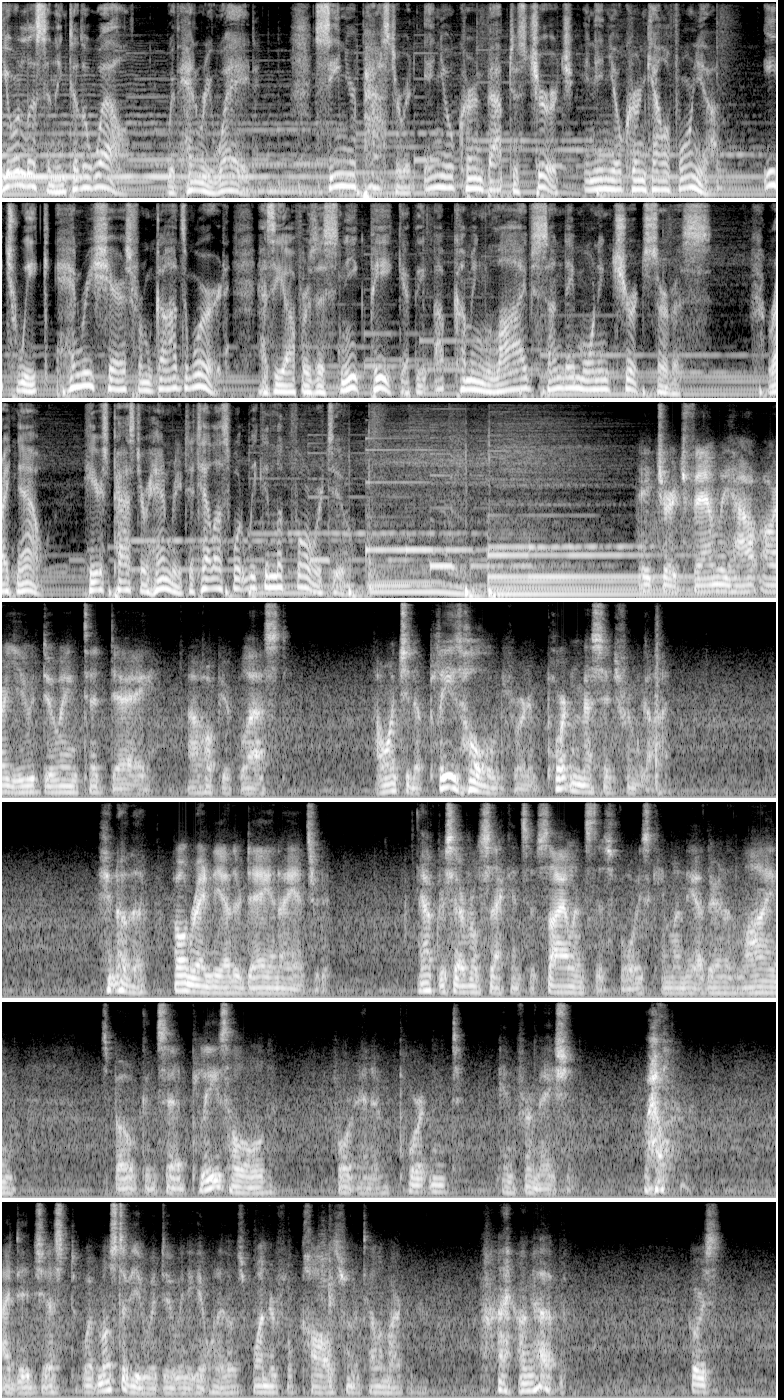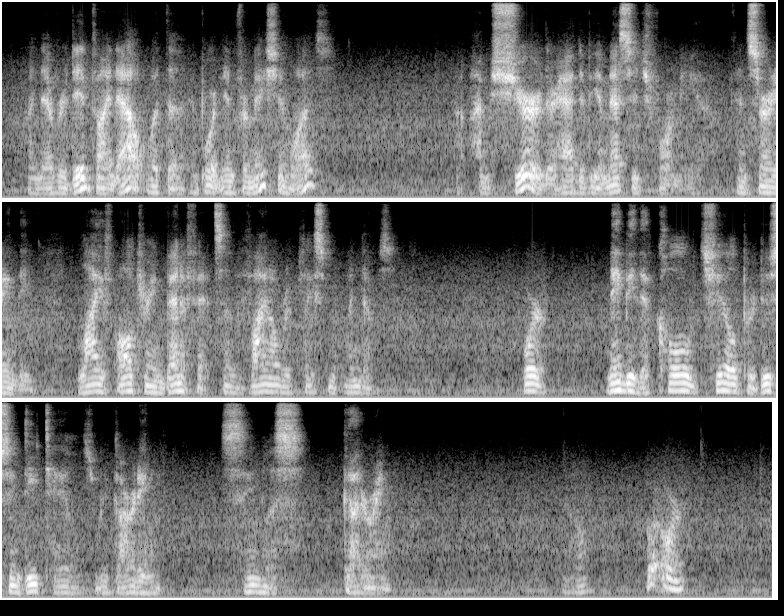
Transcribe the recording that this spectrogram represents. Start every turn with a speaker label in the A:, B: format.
A: You're listening to The Well with Henry Wade, Senior Pastor at Inyokern Baptist Church in Inyokern, California. Each week, Henry shares from God's Word as he offers a sneak peek at the upcoming live Sunday morning church service. Right now, here's Pastor Henry to tell us what we can look forward to.
B: Hey, church family, how are you doing today? I hope you're blessed. I want you to please hold for an important message from God. You know, the phone rang the other day and I answered it. After several seconds of silence, this voice came on the other end of the line, spoke, and said, Please hold for an important information. Well, I did just what most of you would do when you get one of those wonderful calls from a telemarketer. I hung up. Of course, I never did find out what the important information was. I'm sure there had to be a message for me uh, concerning the life altering benefits of vinyl replacement windows. Or maybe the cold chill producing details regarding seamless guttering. Know? or, or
